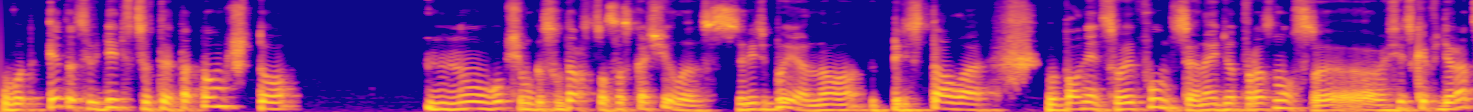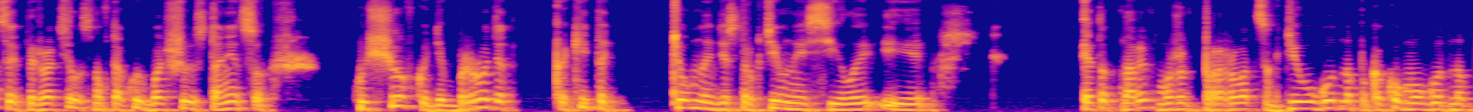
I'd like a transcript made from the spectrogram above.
вот это свидетельствует о том, что ну, в общем, государство соскочило с резьбы, оно перестало выполнять свои функции, оно идет в разнос. Российская Федерация превратилась ну, в такую большую станицу Кущевку, где бродят какие-то темные деструктивные силы, и этот нарыв может прорваться где угодно, по какому угодно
